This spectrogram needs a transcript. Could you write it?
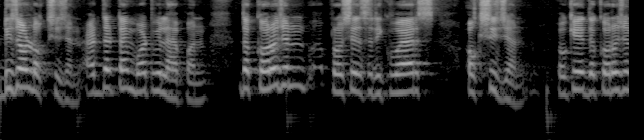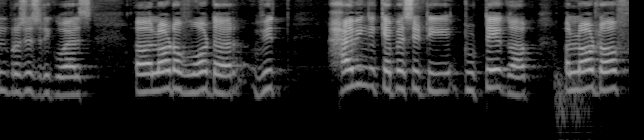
dissolved oxygen at that time what will happen? The corrosion process requires oxygen. Okay? The corrosion process requires a lot of water with having a capacity to take up a lot of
